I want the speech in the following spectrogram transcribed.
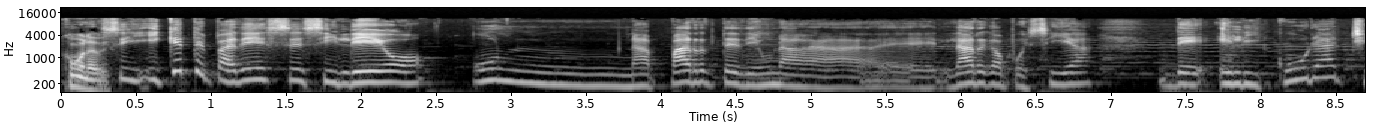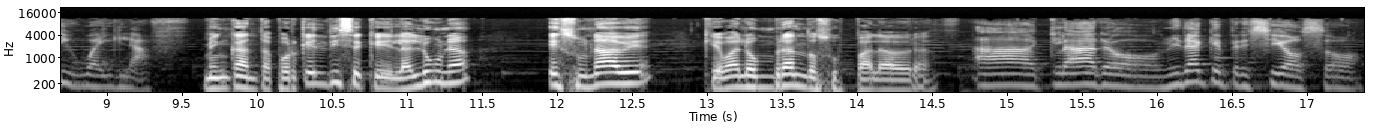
¿Cómo la ves? Sí, ¿y qué te parece si leo una parte de una eh, larga poesía de Elicura Chihuailaf? Me encanta, porque él dice que la luna es un ave que va alumbrando sus palabras. Ah, claro, mira qué precioso.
